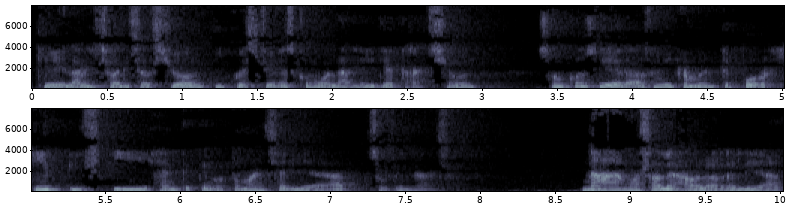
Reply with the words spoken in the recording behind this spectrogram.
que la visualización y cuestiones como la ley de atracción son consideradas únicamente por hippies y gente que no toma en seriedad su finanza. Nada más alejado de la realidad.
